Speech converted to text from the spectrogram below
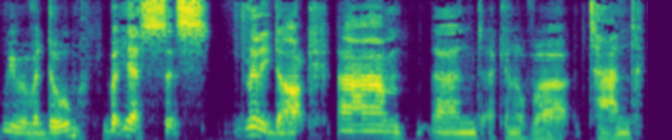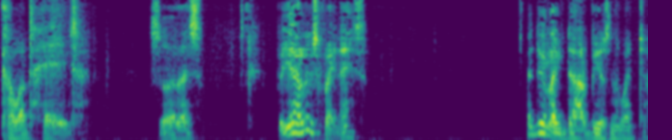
wee bit of a dome. But yes, it's very dark um, and a kind of uh, tanned coloured head. So it is. But yeah, it looks quite nice. I do like dark beers in the winter.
